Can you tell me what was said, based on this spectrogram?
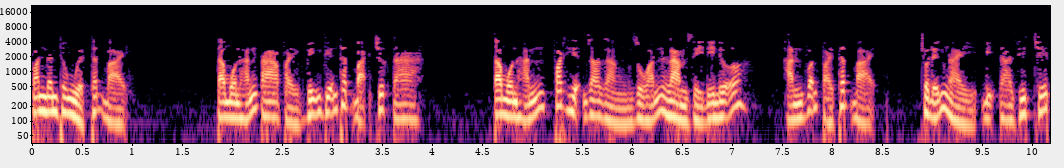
Văn Nhân thông Nguyệt thất bại. Ta muốn hắn ta phải vĩnh viễn thất bại trước ta. Ta muốn hắn phát hiện ra rằng dù hắn làm gì đi nữa, hắn vẫn phải thất bại, cho đến ngày bị ta giết chết.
